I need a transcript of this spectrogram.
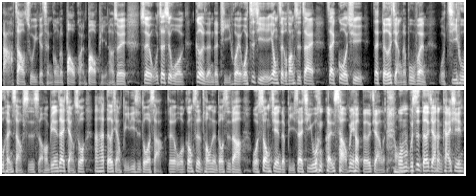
打造出一个成功的爆款爆品啊！所以，所以这是我个人的体会，我自己也用这个方式在在过去在得奖的部分，我几乎很少失手。别人在讲说，那他得奖比例是多少？这个我公司的同仁都知道，我送件的比赛几乎很少没有得奖了。我们不是得奖很开心，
